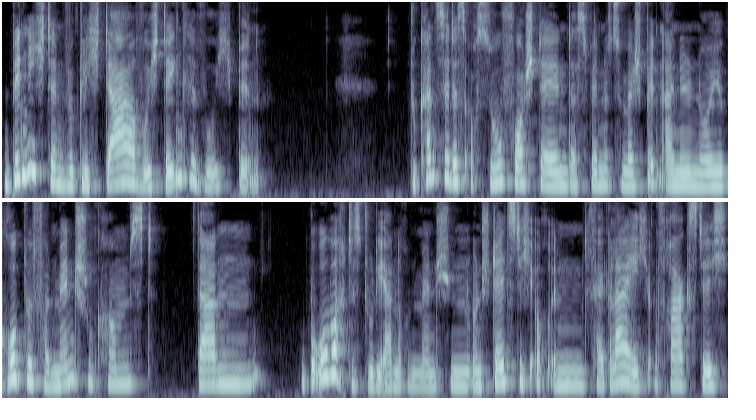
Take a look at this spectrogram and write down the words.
bin ich denn wirklich da, wo ich denke, wo ich bin? Du kannst dir das auch so vorstellen, dass wenn du zum Beispiel in eine neue Gruppe von Menschen kommst, dann beobachtest du die anderen Menschen und stellst dich auch in Vergleich und fragst dich,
